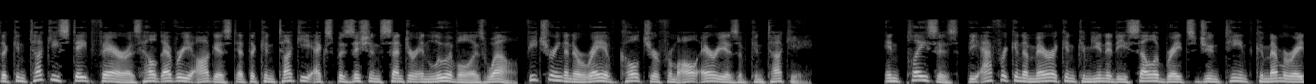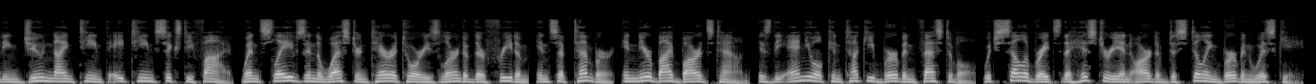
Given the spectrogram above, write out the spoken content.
The Kentucky State Fair is held every August at the Kentucky Exposition Center in Louisville as well, featuring an array of culture from all areas of Kentucky. In places, the African American community celebrates Juneteenth commemorating June 19, 1865, when slaves in the Western Territories learned of their freedom. In September, in nearby Bardstown, is the annual Kentucky Bourbon Festival, which celebrates the history and art of distilling bourbon whiskey.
